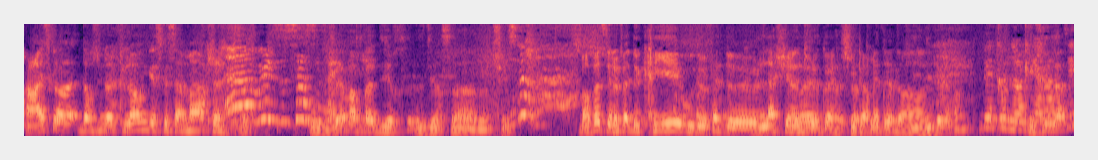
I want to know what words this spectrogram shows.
Alors, est-ce que dans une autre langue, est-ce que ça marche? Ah oui, c'est ça, Faut c'est vraiment fait. pas dire, dire ça à notre fils. Bah, En fait, c'est le fait de crier ou le fait de lâcher un Ouais, truc quoi, qui permet d'être qui libère. Comme dans le Qui crée la- karaté.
